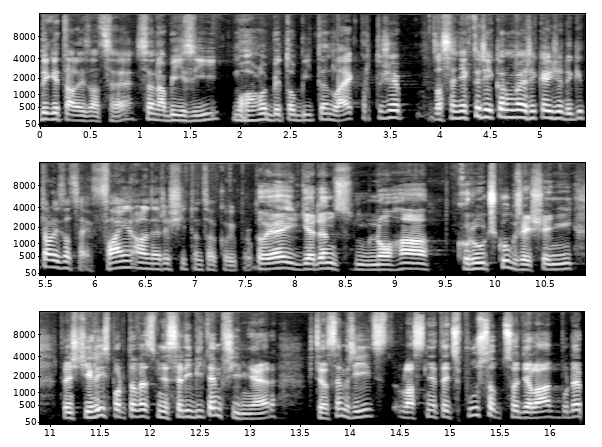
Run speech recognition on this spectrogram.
Digitalizace se nabízí, mohlo by to být ten lék, protože zase někteří ekonomové říkají, že digitalizace je fajn, ale neřeší ten celkový problém. To je jeden z mnoha krůčku k řešení. Ten štíhlý sportovec, mně se líbí ten příměr. Chtěl jsem říct, vlastně teď způsob, co dělat, bude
